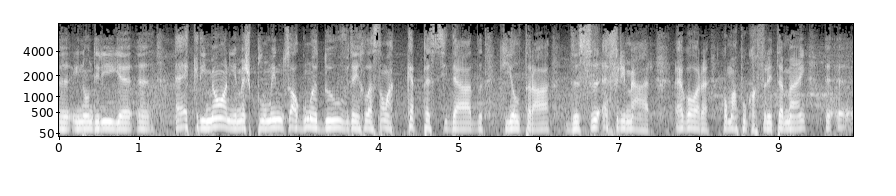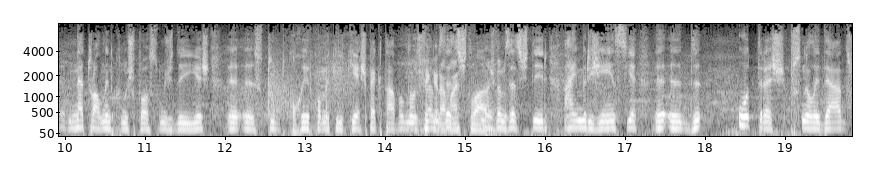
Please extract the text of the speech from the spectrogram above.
eh, e não diria eh, acrimónia, mas pelo menos alguma dúvida em relação à capacidade que ele terá de se afirmar. Agora, como há pouco referi também, naturalmente que nos próximos dias, se tudo decorrer como aquilo que é expectável, nós vamos, assistir, claro. nós vamos assistir à emergência de outras personalidades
